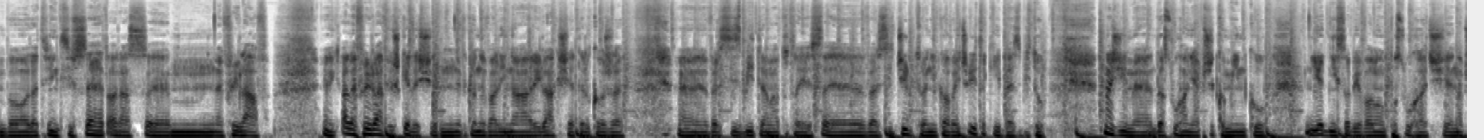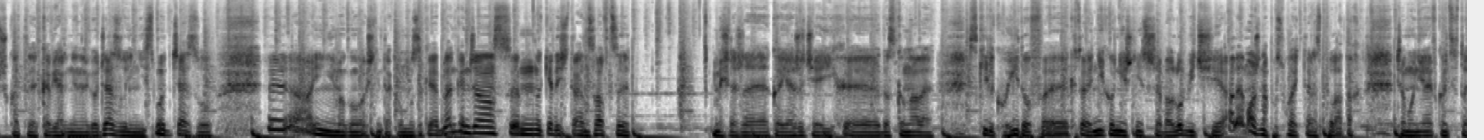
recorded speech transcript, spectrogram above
bo The Things You Said oraz Free Love. Ale Free Love już kiedyś wykonywali na relaksie, tylko że wersji z bitem, a tutaj jest w wersji chilltronikowej, czyli takiej bez bitu na zimę, do słuchania przy kominku. Jedni sobie wolą posłuchać na przykład kawiarnianego jazzu, inni smooth jazzu, a inni mogą właśnie taką muzykę. Blank Jones, no kiedyś transowcy Myślę, że kojarzycie ich e, doskonale z kilku hitów, e, które niekoniecznie trzeba lubić, ale można posłuchać teraz po latach. Czemu nie? W końcu to,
